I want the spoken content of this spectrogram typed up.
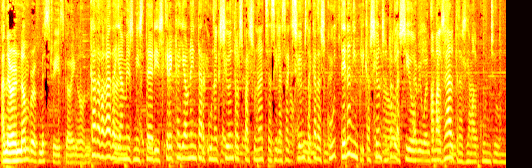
And there are a number of mysteries going on. Cada vegada hi ha més misteris. Crec que hi ha una interconnexió entre els personatges i les accions de cadascú tenen implicacions en relació amb els altres i amb el conjunt.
